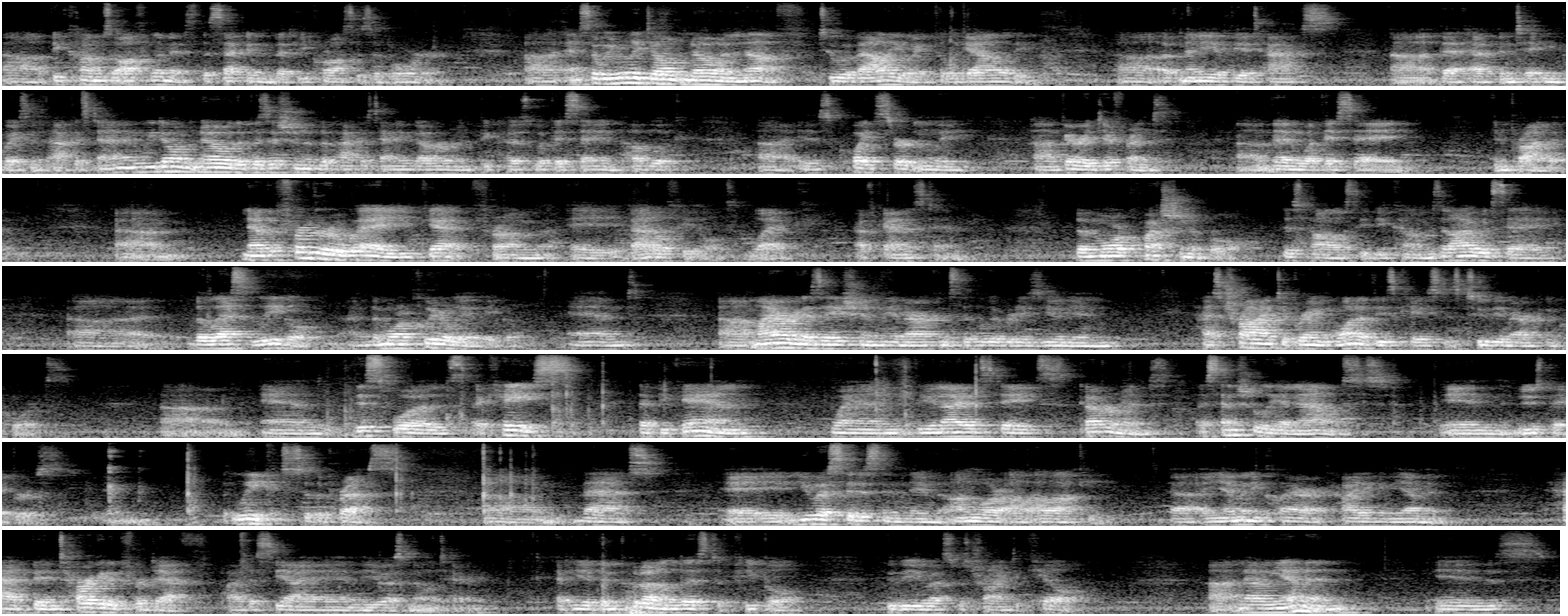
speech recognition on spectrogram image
uh, becomes off limits the second that he crosses a border. Uh, and so we really don't know enough to evaluate the legality uh, of many of the attacks uh, that have been taking place in Pakistan. And we don't know the position of the Pakistani government because what they say in public is quite certainly very different than what they say in private. Um, now, the further away you get from a battlefield like Afghanistan, the more questionable this policy becomes, and I would say uh, the less legal, and the more clearly illegal. And uh, my organization, the American Civil Liberties Union, has tried to bring one of these cases to the American courts. Um, and this was a case that began when the United States government essentially announced in newspapers, leaked to the press, um, that a U.S. citizen named Anwar al-Awlaki, uh, a Yemeni cleric hiding in Yemen, had been targeted for death by the CIA and the U.S. military. That he had been put on a list of people who the U.S. was trying to kill. Uh, now Yemen is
